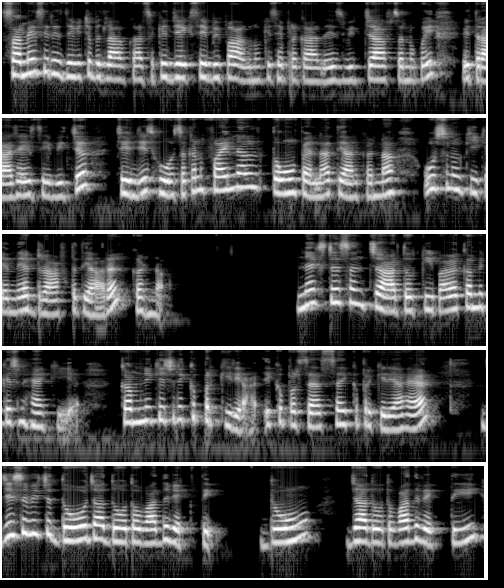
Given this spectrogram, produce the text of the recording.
ਸਮੇਂ ਸਿਰ ਇਸ ਦੇ ਵਿੱਚ ਬਦਲਾਅ ਕਰ ਸਕੇ। ਜੇ ਕਿਸੇ ਵਿਭਾਗ ਨੂੰ ਕਿਸੇ ਪ੍ਰਕਾਰ ਦੇ ਇਸ ਵਿੱਚ ਅਫਸਰ ਨੂੰ ਕੋਈ ਇਤਰਾਜ਼ ਹੈ, ਇਸ ਦੇ ਵਿੱਚ ਚੇਂਜਸ ਹੋ ਸਕਣ। ਫਾਈਨਲ ਤੋਂ ਪਹਿਲਾਂ ਤਿਆਰ ਕਰਨਾ ਉਸ ਨੂੰ ਕੀ ਕਹਿੰਦੇ ਆ? ਡਰਾਫਟ ਤਿਆਰ ਕਰਨਾ। ਨੈਕਸਟ ਹੈ ਸੰਚਾਰ ਤੋਂ ਕੀ ਭਾਵ ਹੈ? ਕਮਿਊਨੀਕੇਸ਼ਨ ਹੈ ਕੀ ਹੈ? ਕਮਿਊਨੀਕੇਸ਼ਨ ਇੱਕ ਪ੍ਰਕਿਰਿਆ ਹੈ, ਇੱਕ ਪ੍ਰੋਸੈਸ ਹੈ, ਇੱਕ ਪ੍ਰਕਿਰਿਆ ਹੈ, ਜਿਸ ਵਿੱਚ ਦੋ ਜਾਂ ਦੋ ਤੋਂ ਵੱਧ ਵਿਅਕਤੀ, ਦੋ ਜਾਂ ਦੋ ਤੋਂ ਵੱਧ ਵਿਅਕਤੀ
